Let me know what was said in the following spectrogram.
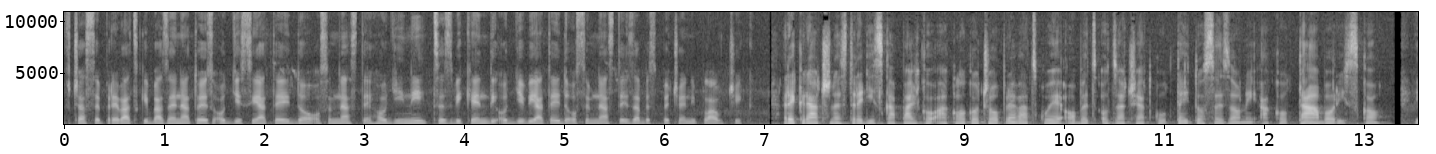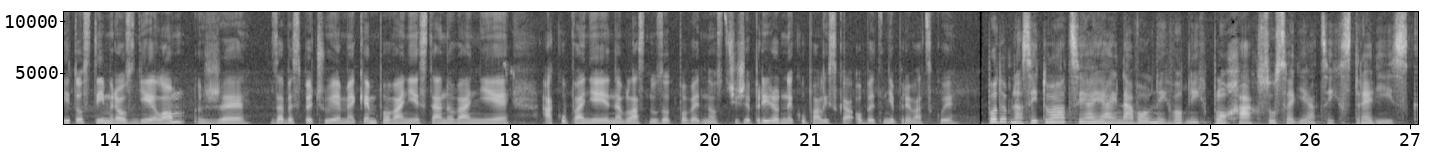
v čase prevádzky bazéna, to je od 10. do 18. hodiny, cez víkendy od 9. do 18. zabezpečený plavčík. Rekreačné strediska Paľko a Klokočov prevádzkuje obec od začiatku tejto sezóny ako táborisko. Je to s tým rozdielom, že zabezpečujeme kempovanie, stanovanie a kúpanie je na vlastnú zodpovednosť, čiže prírodné kúpaliska obec neprevádzkuje. Podobná situácia je aj na voľných vodných plochách susediacich stredísk.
